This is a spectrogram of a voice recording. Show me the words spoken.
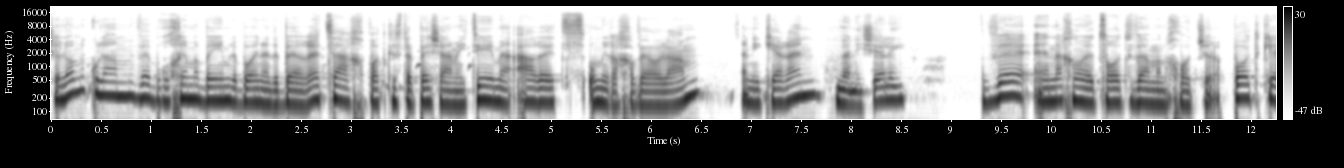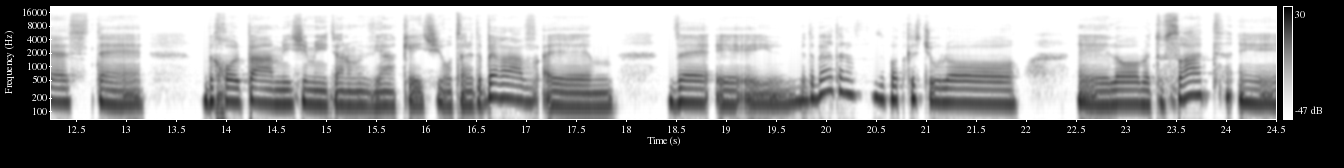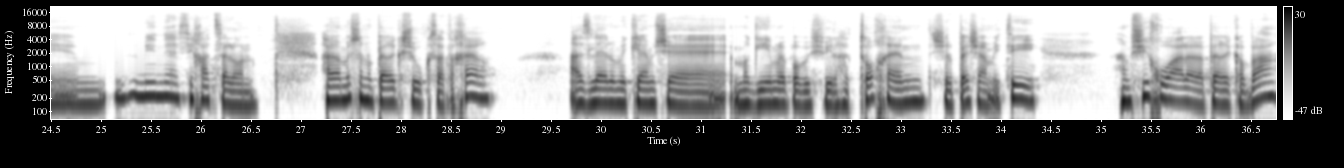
שלום לכולם וברוכים הבאים לבואי נדבר רצח, פודקאסט על פשע אמיתי מהארץ ומרחבי העולם. אני קרן. ואני שלי. ואנחנו היוצרות והמנחות של הפודקאסט. אה, בכל פעם מישהי מאיתנו מביאה קייס שהיא רוצה לדבר עליו אה, ומדברת עליו. זה פודקאסט שהוא לא, אה, לא מתוסרט, מין שיחת סלון. היום יש לנו פרק שהוא קצת אחר, אז לאלו מכם שמגיעים לפה בשביל התוכן של פשע אמיתי, המשיכו הלאה לפרק הבא,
